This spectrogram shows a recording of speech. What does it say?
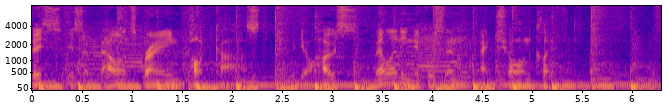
This is a Balanced Brain podcast with your hosts, Melanie Nicholson and Sean Clift.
